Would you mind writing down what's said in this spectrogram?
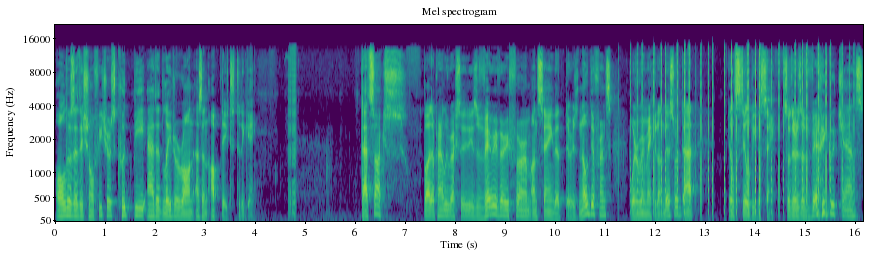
all those additional features could be added later on as an update to the game. That sucks, but apparently Rocksteady is very, very firm on saying that there is no difference whether we make it on this or that, it'll still be the same. So there's a very good chance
